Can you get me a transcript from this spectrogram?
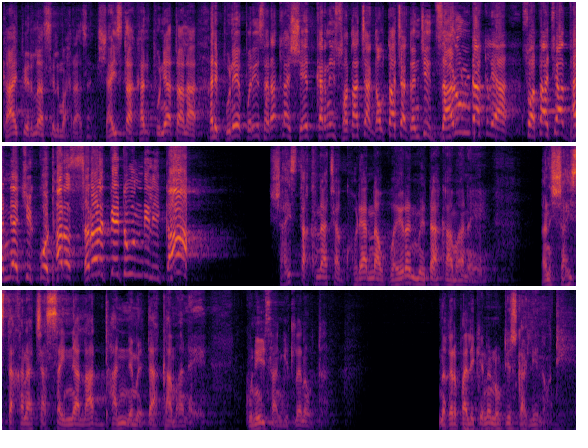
काय फिरलं असेल महाराजांनी? शाहिस्ता खान पुण्यात आला आणि पुणे परिसरातल्या शेतकऱ्यांनी स्वतःच्या गवताच्या गंजी जाळून टाकल्या. स्वतःच्या धान्याची कोठार सरळ पेटवून दिली का? शाहिस्ता खानाच्या घोड्यांना वैरण मिळता कामा नये आणि शाहिस्ता खानाच्या सैन्याला धान्य मिळता कामा नये. कुणीही सांगितलं नव्हतं. नगरपालिकेनं नोटीस काढली नव्हती.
